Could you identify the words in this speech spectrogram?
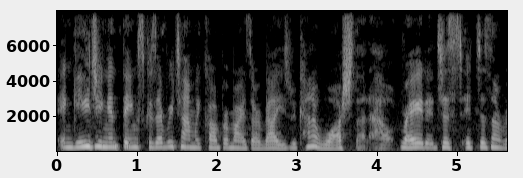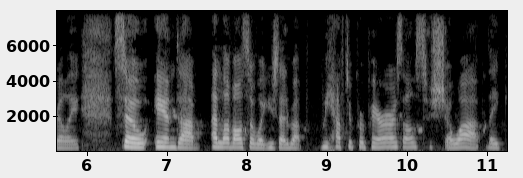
engaging in things because every time we compromise our values, we kind of wash that out, right? It just, it doesn't really. So, and um, I love also what you said about we have to prepare ourselves to show up. Like,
